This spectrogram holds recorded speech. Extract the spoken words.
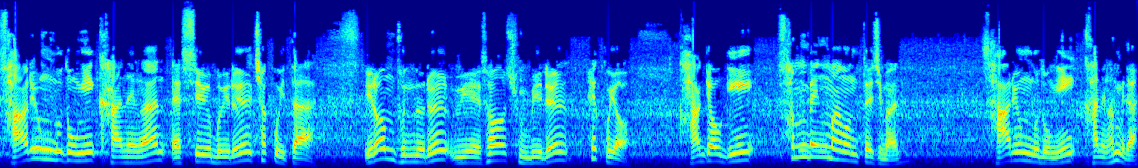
4륜구동이 가능한 SUV를 찾고 있다. 이런 분들을 위해서 준비를 했고요. 가격이 300만원대지만 4륜구동이 가능합니다.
